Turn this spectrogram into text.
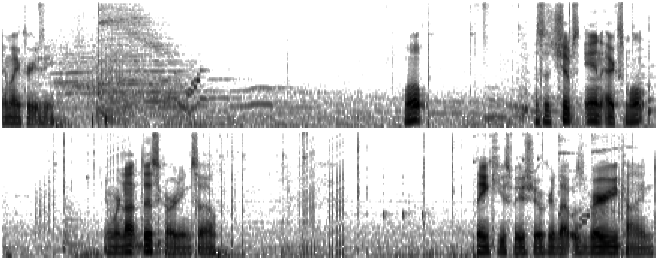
Am I crazy? Well, this is chips and X-Mult. And we're not discarding, so... Thank you, Space Joker. That was very kind.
